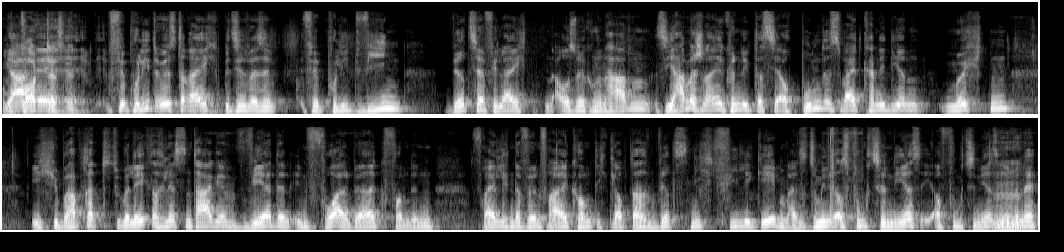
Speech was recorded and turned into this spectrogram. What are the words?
ja, Gottes äh, Willen. für Polit Österreich beziehungsweise für Polit Wien wird es ja vielleicht Auswirkungen haben. Sie haben ja schon angekündigt, dass Sie auch bundesweit kandidieren möchten. Ich habe gerade überlegt, aus den letzten Tage, wer denn in Vorarlberg von den Freiheitlichen dafür in Frage kommt. Ich glaube, da wird es nicht viele geben. Also zumindest aus Funktionärs, auf Funktionärsebene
